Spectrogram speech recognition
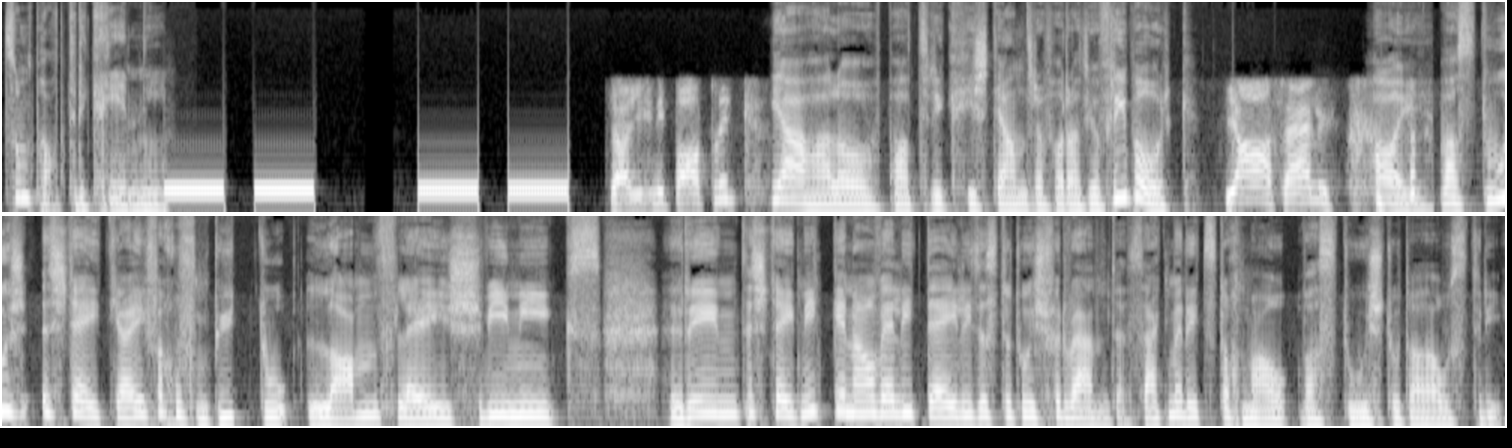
zum Patrick Kirni. Ja, Jenny Patrick. Ja, hallo, Patrick, hier ist der andere von Radio Freiburg. Ja, salut. Hoi. Was du, es steht ja einfach auf dem Beutel Lammfleisch, Schweiniges, Rind. Es steht nicht genau, welche Teile das du verwenden Sag mir jetzt doch mal, was tust du da alles drin?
